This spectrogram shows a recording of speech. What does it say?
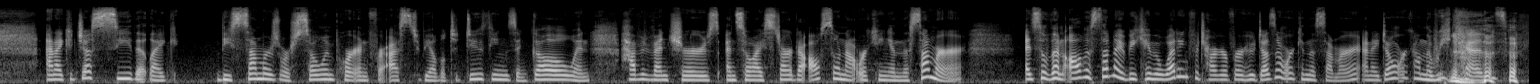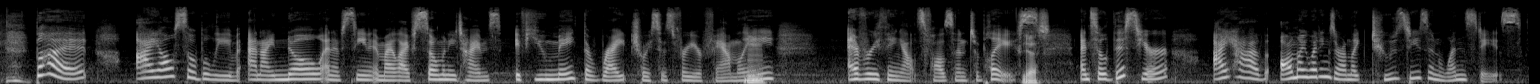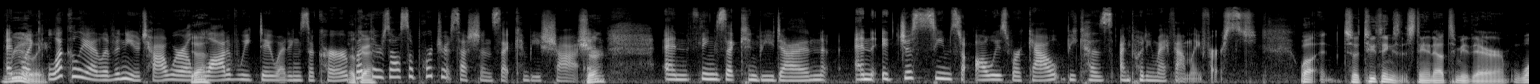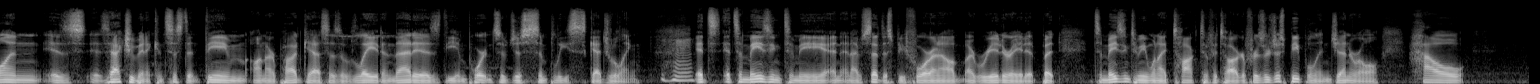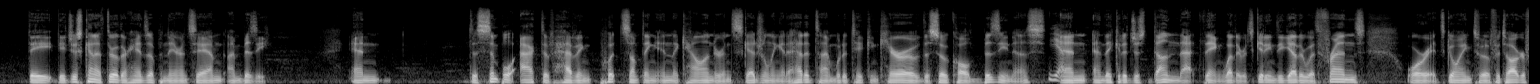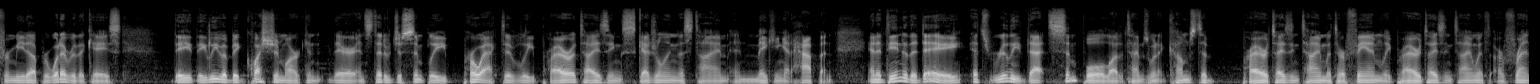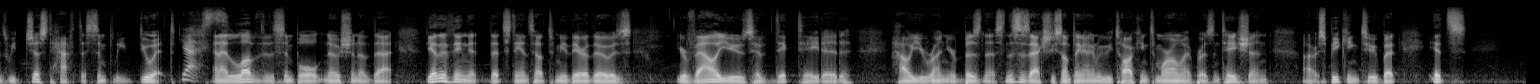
and I could just see that like these summers were so important for us to be able to do things and go and have adventures and so I started also not working in the summer and so then all of a sudden I became a wedding photographer who doesn't work in the summer and I don't work on the weekends. but I also believe, and I know and have seen in my life so many times, if you make the right choices for your family, hmm. everything else falls into place. Yes. And so this year, I have all my weddings are on like Tuesdays and Wednesdays. And Really? like luckily I live in Utah where a Yeah. lot of weekday weddings occur, Okay. but there's also portrait sessions that can be shot Sure. and, and things that can be done. And it just seems to always work out because I'm putting my family first. Well, so two things that stand out to me there. One is has actually been a consistent theme on our podcast as of late, and that is the importance of just simply scheduling. Mm-hmm. It's it's amazing to me, and, and I've said this before, and I'll I reiterate it, but it's amazing to me when I talk to photographers or just people in general how they they just kind of throw their hands up in the air and say, "I'm I'm busy," and the simple act of having put something in the calendar and scheduling it ahead of time would have taken care of the so-called busyness Yeah. and and they could have just done that thing whether it's getting together with friends or it's going to a photographer meetup or whatever the case they they leave a big question mark in there instead of just simply proactively prioritizing scheduling this time and making it happen and at the end of the day it's really that simple a lot of times when it comes to prioritizing time with our family, prioritizing time with our friends. We just have to simply do it. Yes. And I love the simple notion of that. The other thing that, that stands out to me there, though, is your values have dictated how you run your business. And this is actually something I'm going to be talking tomorrow in my presentation, uh, speaking to. But it's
